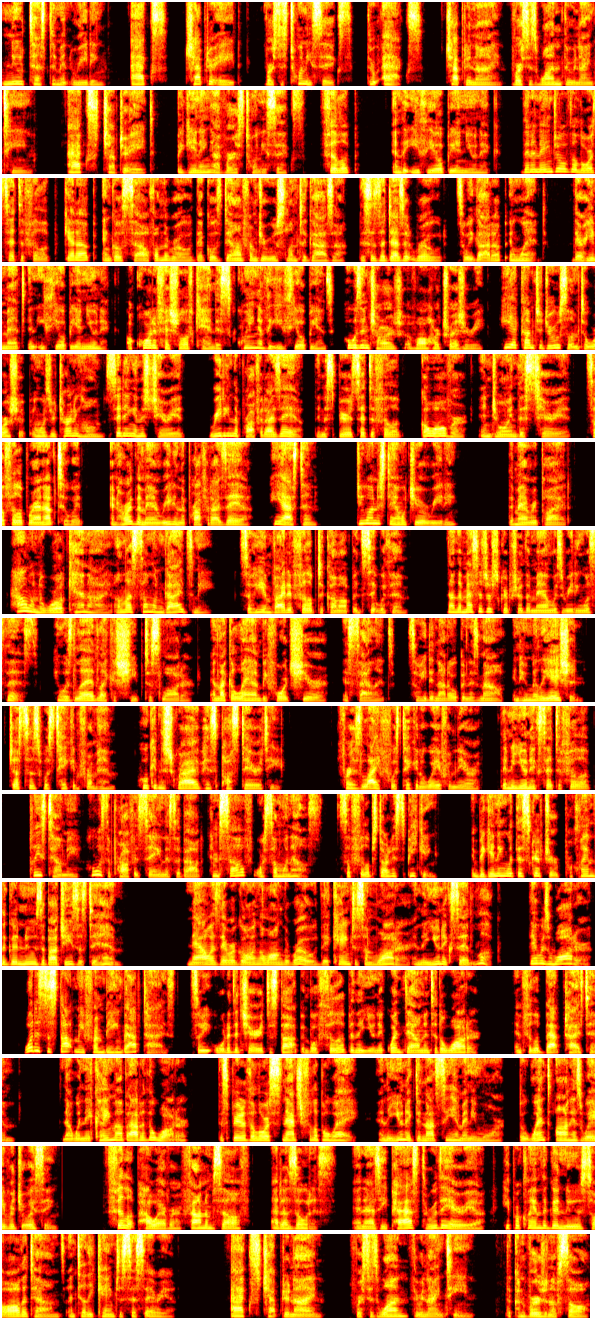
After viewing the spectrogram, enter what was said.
New Testament reading Acts chapter 8, verses 26 through Acts chapter 9, verses 1 through 19. Acts chapter 8 beginning at verse 26. Philip and the Ethiopian eunuch. Then an angel of the Lord said to Philip, Get up and go south on the road that goes down from Jerusalem to Gaza. This is a desert road. So he got up and went. There he met an Ethiopian eunuch, a court official of Candace, queen of the Ethiopians, who was in charge of all her treasury. He had come to Jerusalem to worship and was returning home, sitting in his chariot, reading the prophet Isaiah. Then the Spirit said to Philip, Go over and join this chariot. So Philip ran up to it and heard the man reading the prophet Isaiah. He asked him, Do you understand what you are reading? The man replied, How in the world can I, unless someone guides me? So he invited Philip to come up and sit with him. Now, the message of scripture the man was reading was this He was led like a sheep to slaughter, and like a lamb before its shearer is silent. So he did not open his mouth. In humiliation, justice was taken from him. Who can describe his posterity? For his life was taken away from the earth. Then the eunuch said to Philip, Please tell me, who was the prophet saying this about, himself or someone else? So Philip started speaking, and beginning with this scripture, proclaimed the good news about Jesus to him. Now, as they were going along the road, they came to some water, and the eunuch said, Look, there is water. What is to stop me from being baptized? So he ordered the chariot to stop, and both Philip and the eunuch went down into the water, and Philip baptized him. Now, when they came up out of the water, the Spirit of the Lord snatched Philip away and the eunuch did not see him any more, but went on his way rejoicing. Philip, however, found himself at Azotus, and as he passed through the area, he proclaimed the good news to all the towns until he came to Caesarea. Acts chapter 9, verses 1 through 19. The conversion of Saul.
